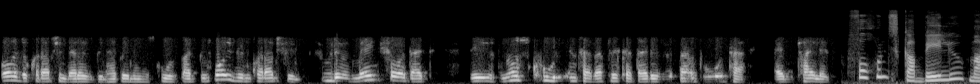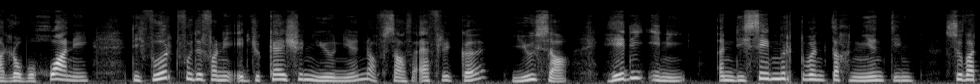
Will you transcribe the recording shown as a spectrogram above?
all the corruption that has been happening in schools. But before even corruption, she would have made sure that there is no school in South Africa that is without water and toilets. Volgens Kabelu Malobogwani, die voortvoerder van die Education Union of South Africa, USA, het die Unie in Desember 2019 sowat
